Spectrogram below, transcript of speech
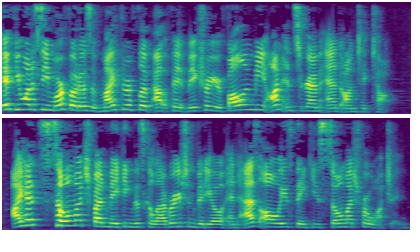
If you want to see more photos of my thrift flip outfit, make sure you're following me on Instagram and on TikTok. I had so much fun making this collaboration video and as always, thank you so much for watching.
